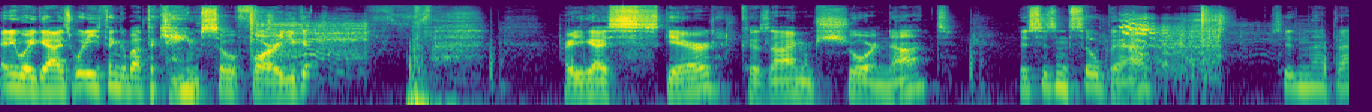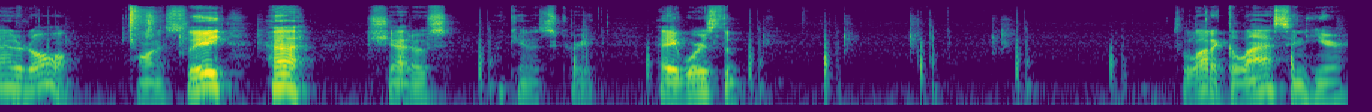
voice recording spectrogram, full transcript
Anyway, guys, what do you think about the game so far? Are you, Are you guys scared? Because I'm sure not. This isn't so bad. This isn't that bad at all, honestly. Ha! Shadows. Okay, that's great. Hey, where's the... A lot of glass in here.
